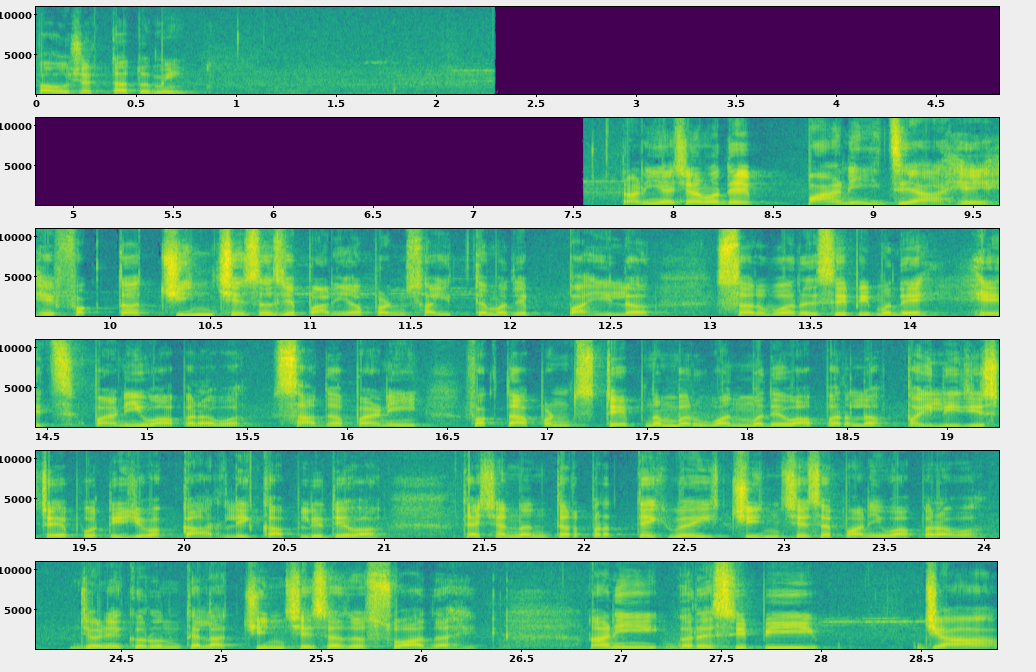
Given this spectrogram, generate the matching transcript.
पाहू शकता तुम्ही. आणि याच्यामध्ये पाणी जे आहे हे फक्त चिंचेचं जे पाणी आपण साहित्यामध्ये पाहिलं सर्व रेसिपीमध्ये हेच पाणी वापरावं. साधं पाणी फक्त आपण स्टेप नंबर वनमध्ये वापरलं पहिली जी स्टेप होती जेव्हा कारली कापली तेव्हा त्याच्यानंतर प्रत्येक वेळी चिंचेचं पाणी वापरावं जेणेकरून त्याला चिंचेचा जो स्वाद आहे. आणि रेसिपी ज्या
